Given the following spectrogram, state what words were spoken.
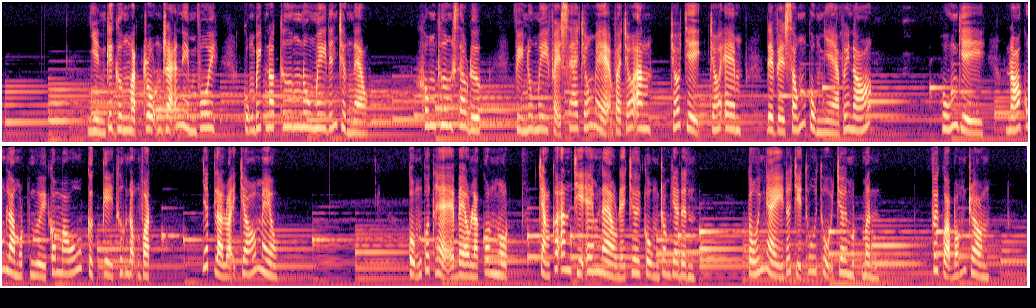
Nhìn cái gương mặt rộn rã niềm vui, cũng biết nó thương Numi đến chừng nào. Không thương sao được, vì Numi phải xa cháu mẹ và cháu anh, cháu chị, cháu em để về sống cùng nhà với nó. Huống gì, nó cũng là một người có máu cực kỳ thương động vật, nhất là loại chó mèo. Cũng có thể Bèo là con một, chẳng có anh chị em nào để chơi cùng trong gia đình. Tối ngày nó chỉ thui thủi chơi một mình, với quả bóng tròn,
